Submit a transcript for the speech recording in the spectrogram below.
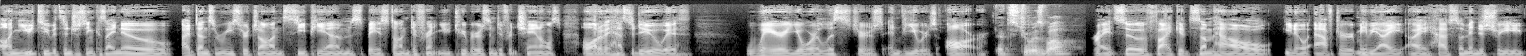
On YouTube, it's interesting because I know I've done some research on CPMS based on different YouTubers and different channels. A lot of it has to do with where your listeners and viewers are. That's true as well. Right. So if I could somehow, you know, after maybe I, I have some industry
